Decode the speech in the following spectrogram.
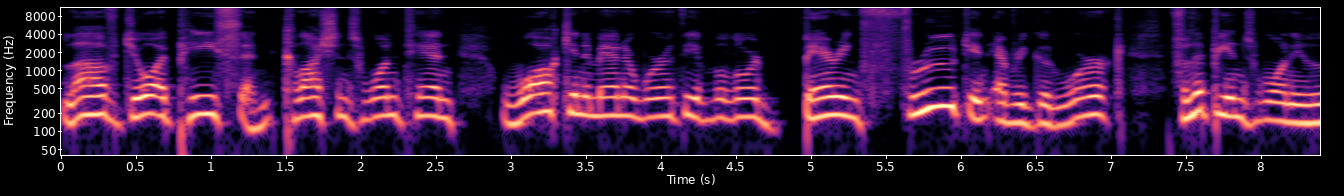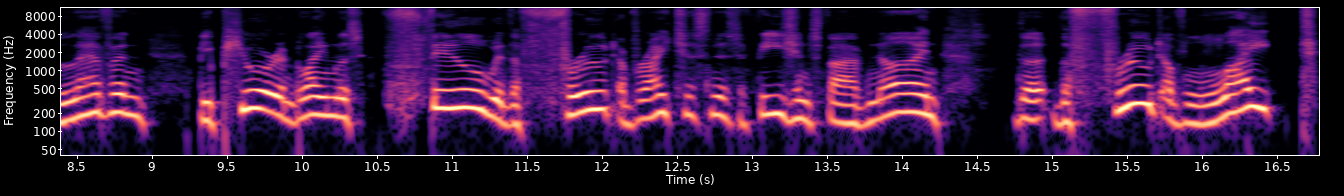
love, joy, peace. And Colossians 1.10, walk in a manner worthy of the Lord, bearing fruit in every good work. Philippians 1:11, be pure and blameless, filled with the fruit of righteousness. Ephesians 5:9, the, the fruit of light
